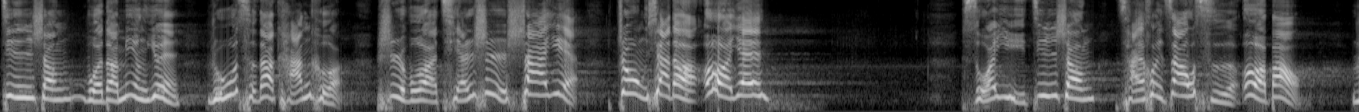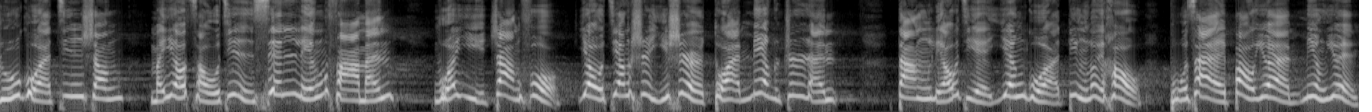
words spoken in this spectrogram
今生我的命运如此的坎坷，是我前世杀业种下的恶因，所以今生才会遭此恶报。如果今生，没有走进心灵法门，我与丈夫又将是一世短命之人。当了解因果定律后，不再抱怨命运，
